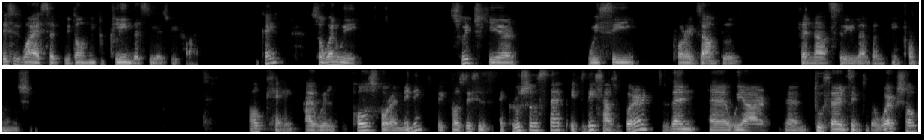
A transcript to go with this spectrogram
This is why I said we don't need to clean the CSV file. Okay, so when we switch here, we see, for example, the NUTS3 level information. Okay, I will pause for a minute because this is a crucial step. If this has worked, then uh, we are um, two thirds into the workshop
